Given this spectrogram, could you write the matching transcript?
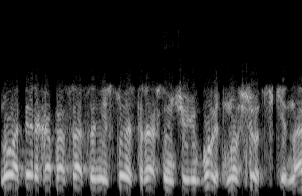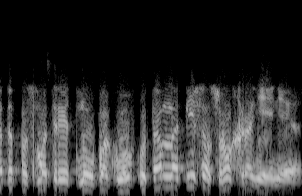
Ну, во-первых, опасаться не стоит, страшно ничего не будет, но все-таки надо посмотреть на упаковку. Там написан срок хранения.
